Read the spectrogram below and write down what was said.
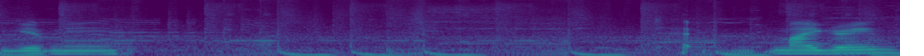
You give me migraines.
